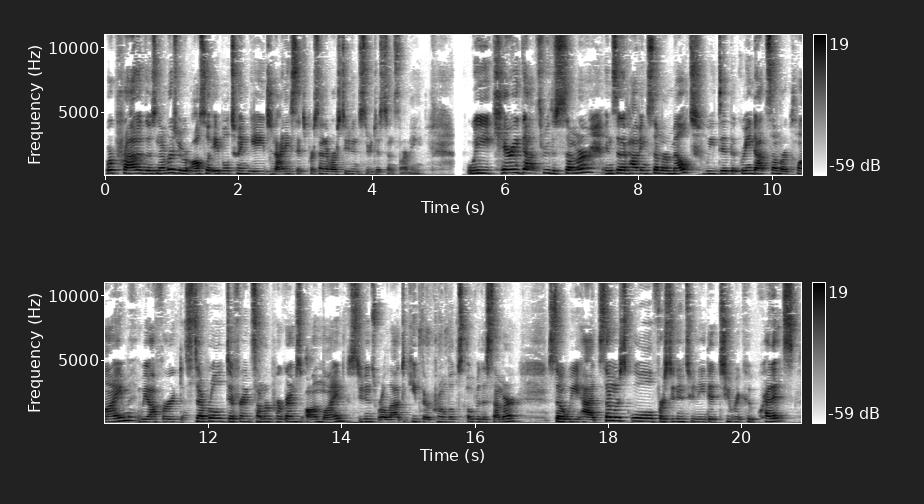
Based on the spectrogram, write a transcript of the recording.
we're proud of those numbers. We were also able to engage 96% of our students through distance learning. We carried that through the summer. Instead of having summer melt, we did the Green Dot Summer Climb. We offered several different summer programs online. Students were allowed to keep their Chromebooks over the summer. So we had summer school for students who needed to recoup credits.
